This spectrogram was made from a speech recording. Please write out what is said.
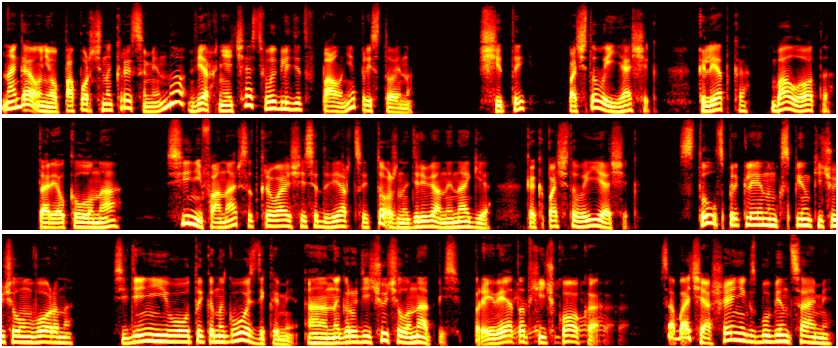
Нога у него попорчена крысами, но верхняя часть выглядит вполне пристойно. Щиты, почтовый ящик, клетка, болото, тарелка луна, синий фонарь с открывающейся дверцей, тоже на деревянной ноге, как и почтовый ящик, стул с приклеенным к спинке чучелом ворона, сиденье его утыкано гвоздиками, а на груди чучела надпись «Привет от Хичкока», собачий ошейник с бубенцами,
